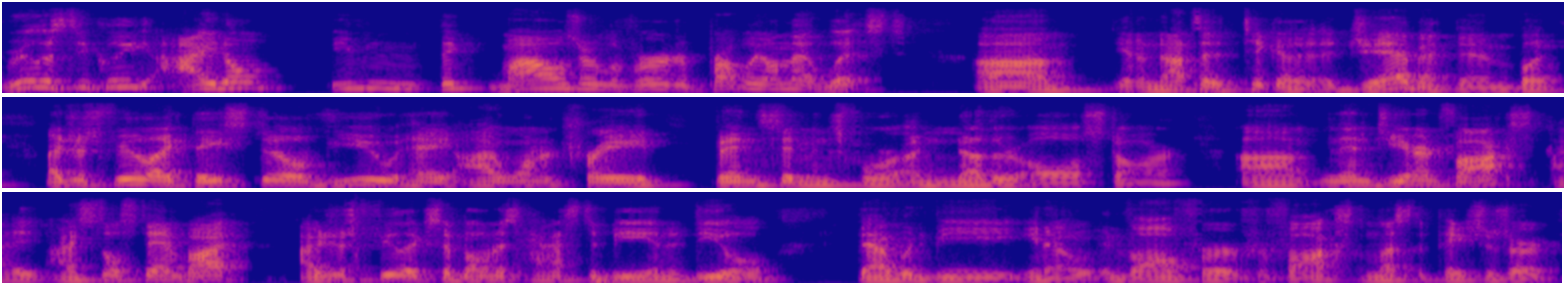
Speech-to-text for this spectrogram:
realistically, I don't even think Miles or LeVert are probably on that list. Um, you know, not to take a, a jab at them, but I just feel like they still view, hey, I want to trade Ben Simmons for another All Star. Um, and then De'Aaron Fox, I, I still stand by. I just feel like Sabonis has to be in a deal that would be, you know, involved for for Fox, unless the Pacers are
